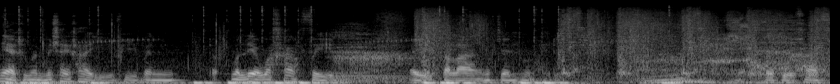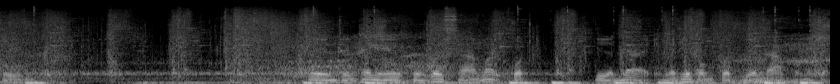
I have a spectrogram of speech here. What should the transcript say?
เนี่ยคือมันไม่ใช่ค่า EP มันมันเรียกว่าค่าเฟรมไอตารางเมื่อกี้ที่ผมให้ดูเนี่ยก็คือค่าเฟรมเฟรมถึงเท่านี้ผมก็สามารถกดเรียนได้เหมือนที่ผมกดเรียนดาบผมเมื่อกี้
